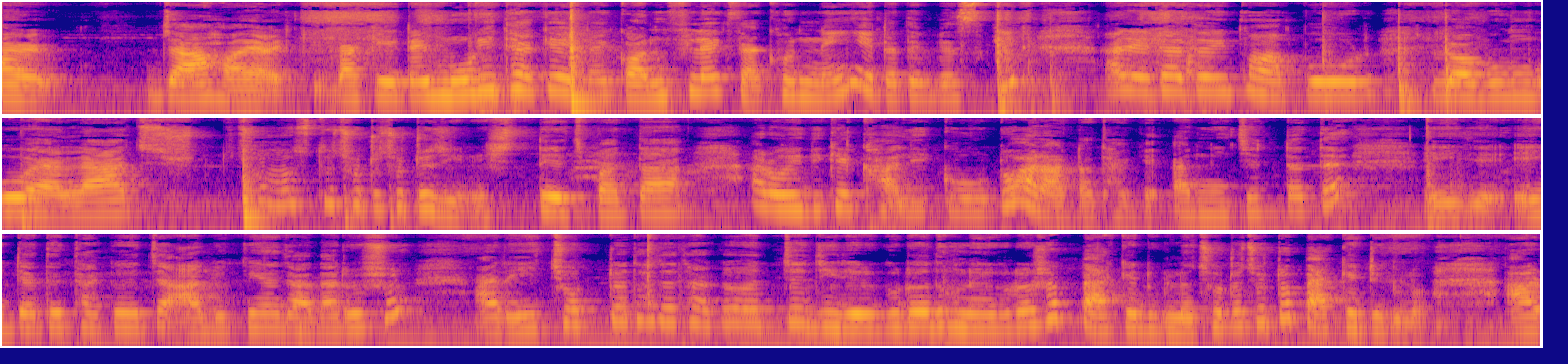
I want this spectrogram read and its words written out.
আর যা হয় আর কি। বাকি এটাই মুড়ি থাকে, এটাই কর্নফ্লেক্স এখন নেই, এটাতে বিস্কিট আর এটাতে ওই পাঁপড়, লবঙ্গ, এলাচ সমস্ত ছোট ছোট জিনিস, তেজপাতা, আর ওইদিকে খালি কৌটো আর আটা থাকে। আর নিচেরটাতে এই যে, এইটাতে থাকে হচ্ছে আলু, পেঁয়াজ, আদা, রসুন, আর এই ছোট্টটাতে থাকে হচ্ছে জিরের গুঁড়ো, ধনের গুঁড়ো, সব প্যাকেটগুলো, ছোট ছোট প্যাকেটগুলো। আর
